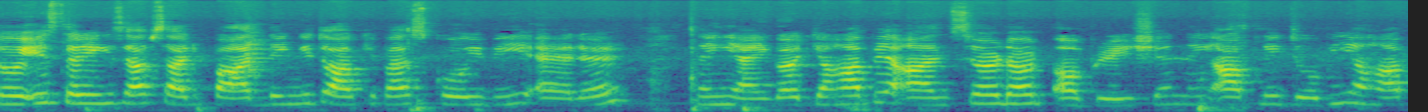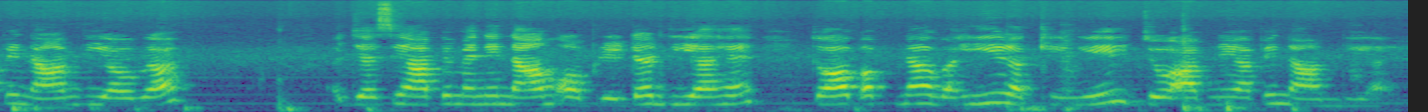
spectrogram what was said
तो इस तरीके से आप सारे पाथ देंगे तो आपके पास कोई भी एरर नहीं आएगा यहाँ पे आंसर डॉट ऑपरेशन नहीं, आपने जो भी यहाँ पे नाम दिया होगा, जैसे यहाँ पे मैंने नाम ऑपरेटर दिया है तो आप अपना वही रखेंगे जो आपने यहाँ पे नाम दिया है।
